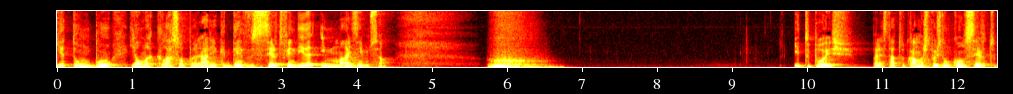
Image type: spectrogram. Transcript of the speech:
e é tão bom e é uma classe operária que deve ser defendida e mais emoção. E depois, parece está tudo calmo, mas depois de um concerto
